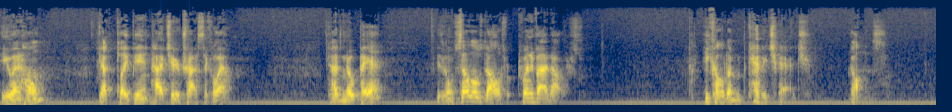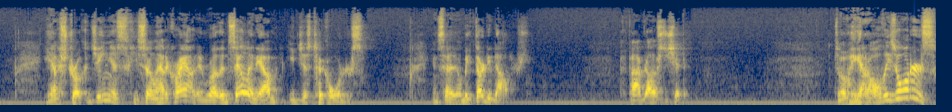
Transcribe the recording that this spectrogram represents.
he went home, got playpen, high chair, tricycle out, got a notepad. He's going to sell those dolls for $25. He called them Cabbage Patch dolls. He had a stroke of genius. He certainly had a crowd, and rather than sell any of them, he just took orders and said it'll be $30. $5 to ship it. So he got all these orders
